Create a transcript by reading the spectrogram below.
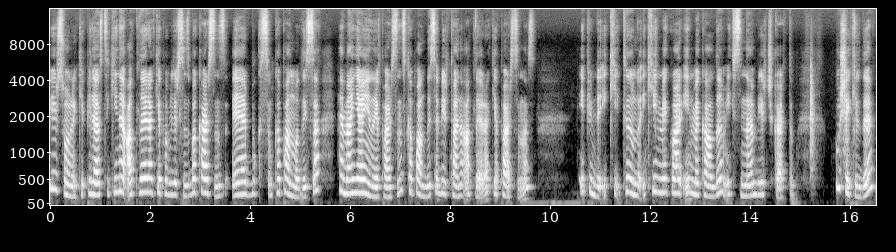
Bir sonraki plastik yine atlayarak yapabilirsiniz. Bakarsınız eğer bu kısım kapanmadıysa hemen yan yana yaparsınız. Kapandıysa bir tane atlayarak yaparsınız. İpimde iki, tığımda iki ilmek var. İlmek aldım. İkisinden bir çıkarttım. Bu şekilde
